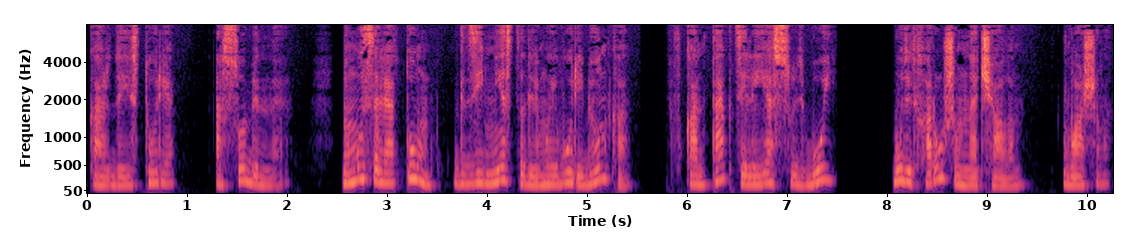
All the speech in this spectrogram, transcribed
каждая история особенная. Но мысль о том, где место для моего ребенка, в контакте ли я с судьбой, будет хорошим началом вашего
